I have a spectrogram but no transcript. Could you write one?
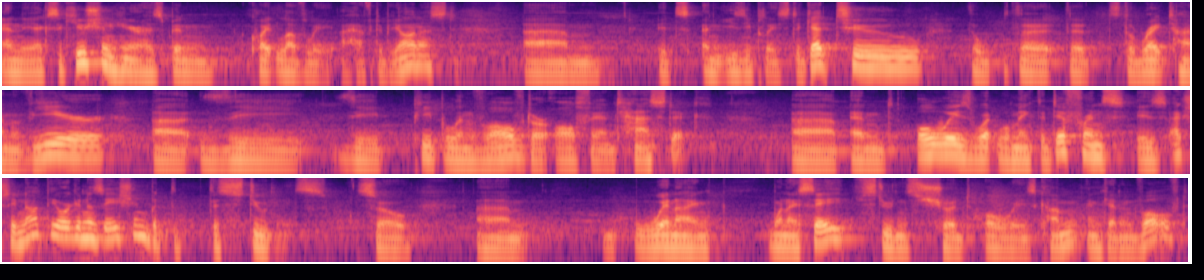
And the execution here has been quite lovely, I have to be honest. Um, it's an easy place to get to, the, the, the, it's the right time of year, uh, the, the people involved are all fantastic. Uh, and always what will make the difference is actually not the organization, but the, the students. So um, when, I, when I say students should always come and get involved,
